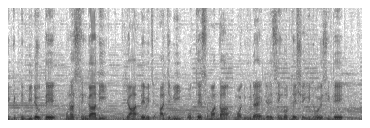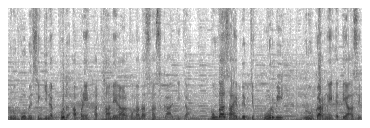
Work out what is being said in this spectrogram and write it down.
ਇੱਕ ਟਿੱਬੀ ਦੇ ਉੱਤੇ ਉਹਨਾਂ ਸਿੰਘਾਂ ਦੀ ਯਾਦ ਦੇ ਵਿੱਚ ਅੱਜ ਵੀ ਉੱਥੇ ਸਮਾਧਾਂ ਮੌਜੂਦ ਹੈ। ਜਿਹੜੇ ਸਿੰਘ ਉੱਥੇ ਸ਼ਹੀਦ ਹੋਏ ਸੀ ਤੇ ਗੁਰੂ ਗੋਬਿੰਦ ਸਿੰਘ ਜੀ ਨੇ ਖੁਦ ਆਪਣੇ ਹੱਥਾਂ ਦੇ ਨਾਲ ਉਹਨਾਂ ਦਾ ਸੰਸਕਾਰ ਕੀਤਾ। ਬੁੰਗਾ ਸਾਹਿਬ ਦੇ ਵਿੱਚ ਹੋਰ ਵੀ ਗੁਰੂ ਘਰ ਨੇ ਇਤਿਹਾਸਿਕ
